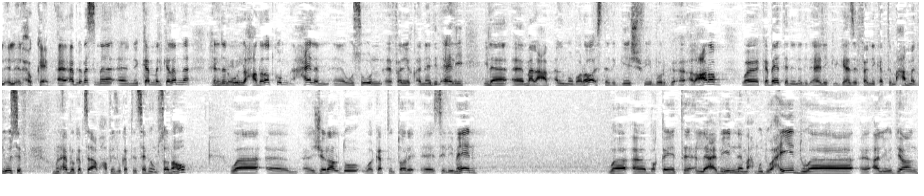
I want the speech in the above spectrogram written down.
ال- الحكام. آه، قبل بس ما آه، نكمل كلامنا خلينا نقول لحضراتكم حالا آه، وصول فريق النادي الأهلي إلى ملعب المباراة استاد الجيش في برج العرب وكباتن النادي الأهلي الجهاز الفني كابتن محمد يوسف ومن قبله كابتن عبد الحفيظ وكابتن سامي قمصان أهو وجيرالدو وكابتن طارق سليمان وبقيه اللاعبين محمود وحيد واليو ديانج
